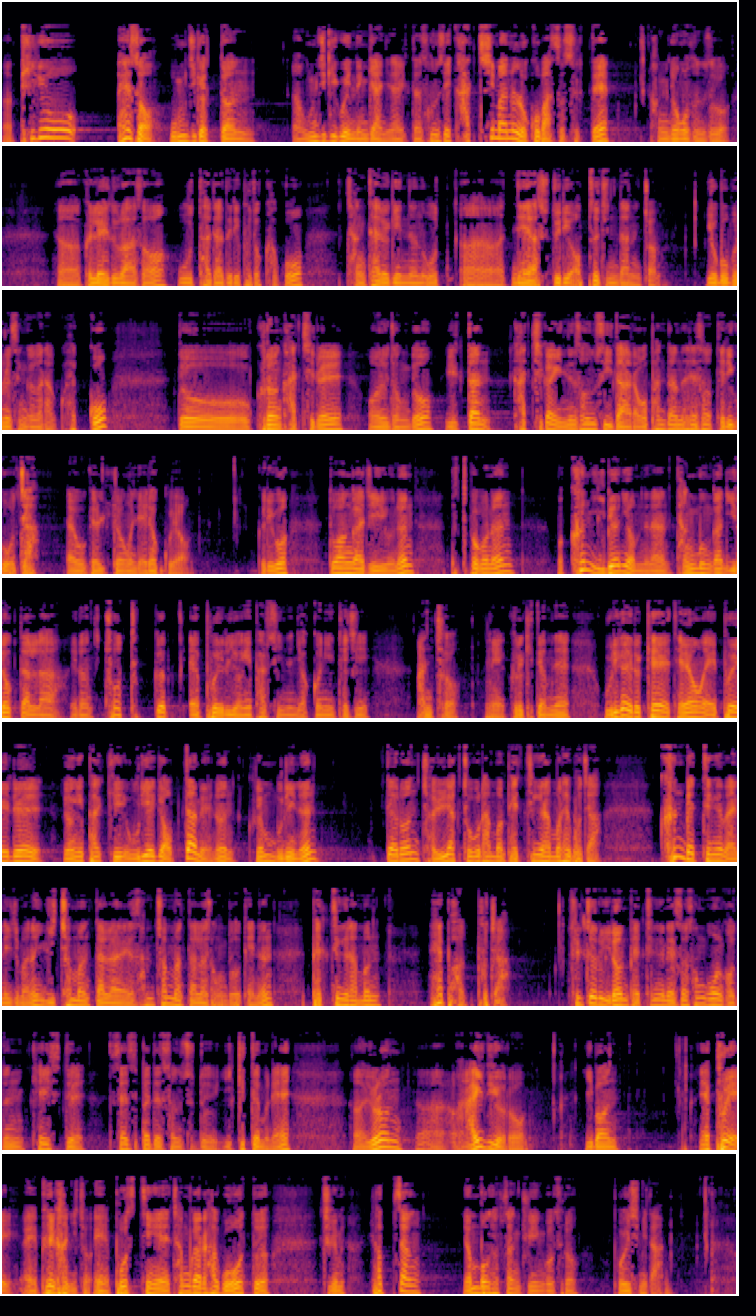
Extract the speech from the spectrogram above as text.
어, 필요해서 움직였던 어, 움직이고 있는 게 아니라 일단 선수의 가치만을 놓고 봤었을 때 강정호 선수 어, 근래에 들어와서 우타자들이 부족하고 장타력이 있는 우, 어, 내야수들이 없어진다는 점, 이 부분을 생각을 하고 했고 또 그런 가치를 어느 정도 일단 가치가 있는 선수이다라고 판단을 해서 데리고 오자라고 결정을 내렸고요. 그리고 또 한 가지 이유는 피트버그는 뭐 큰 이변이 없는 한 당분간 1억 달러 이런 초특급 FA를 영입할 수 있는 여건이 되지 않죠. 네, 그렇기 때문에 우리가 이렇게 대형 FA를 영입할 기 우리에게 없다면은 그럼 우리는 때론 전략적으로 한번 배팅을 한번 해보자. 큰 배팅은 아니지만은 2천만 달러에서 3천만 달러 정도 되는 배팅을 한번 해보자. 실제로 이런 배팅을 해서 성공을 거둔 케이스들, 세스페드 선수도 있기 때문에 어, 이런 어, 아이디어로 이번 FA, FA가 아니죠. 예, 포스팅에 참가를 하고 또 지금 협상, 연봉 협상 중인 것으로 보여집니다.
